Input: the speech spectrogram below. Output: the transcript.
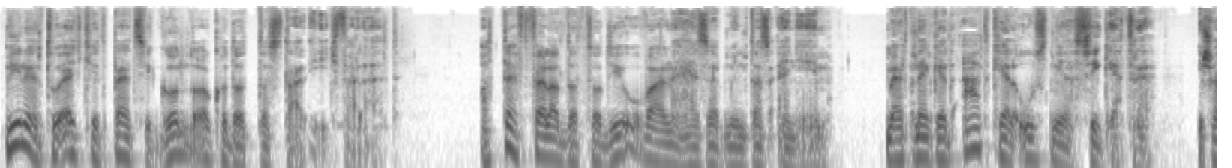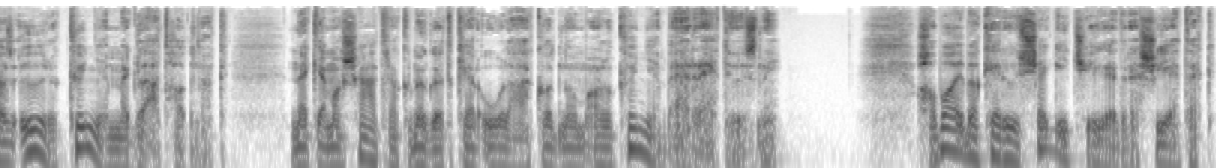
Vinetú egy-két percig gondolkodott, aztán így felelt. A te feladatod jóval nehezebb, mint az enyém mert neked át kell úszni a szigetre, és az őrök könnyen megláthatnak. Nekem a sátrak mögött kell ólálkodnom, ahol könnyebb elrejtőzni. Ha bajba kerül, segítségedre sietek.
